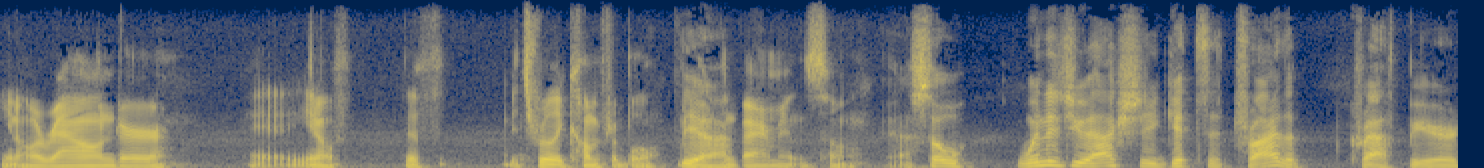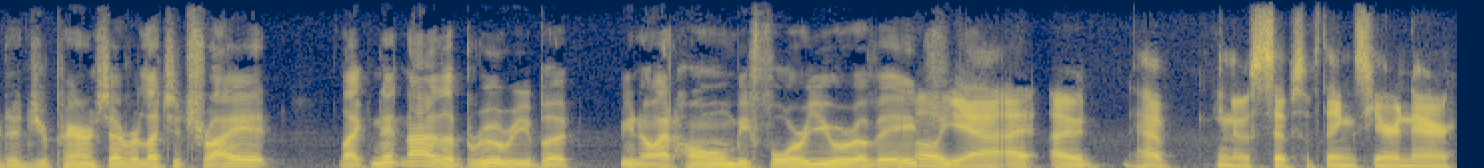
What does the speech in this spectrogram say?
you know around or eh, you know if it's really comfortable yeah environment so yeah so when did you actually get to try the craft beer did your parents ever let you try it like not at the brewery but you know at home before you were of age oh yeah i i would have you know sips of things here and there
